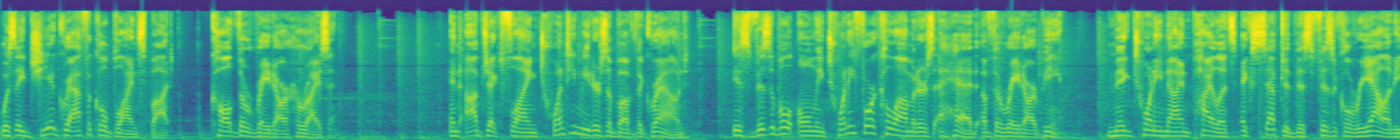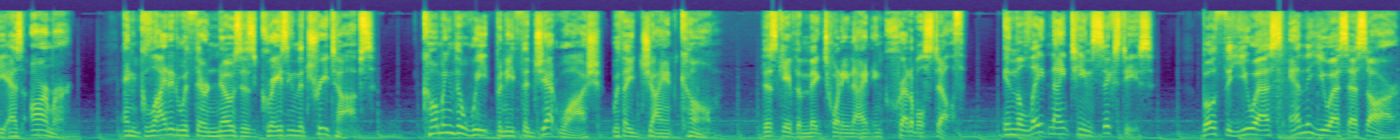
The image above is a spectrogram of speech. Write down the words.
was a geographical blind spot called the radar horizon. An object flying 20 meters above the ground is visible only 24 kilometers ahead of the radar beam. MiG-29 pilots accepted this physical reality as armor and glided with their noses grazing the treetops, combing the wheat beneath the jet wash with a giant comb. This gave the MiG-29 incredible stealth. In the late 1960s, both the US and the USSR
